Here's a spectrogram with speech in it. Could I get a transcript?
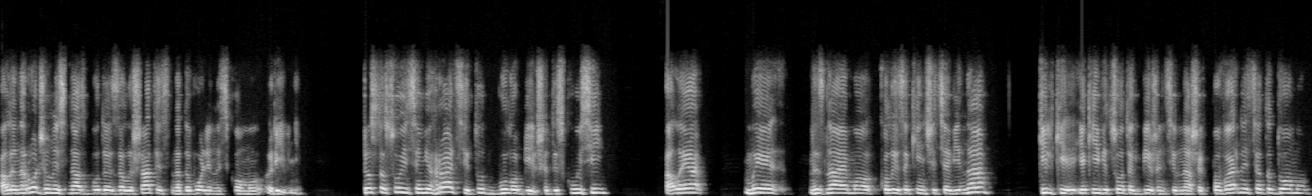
але народжуваність у нас буде залишатись на доволі низькому рівні. Що стосується міграції, тут було більше дискусій, але ми не знаємо, коли закінчиться війна, скільки, який відсоток біженців наших повернеться додому,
